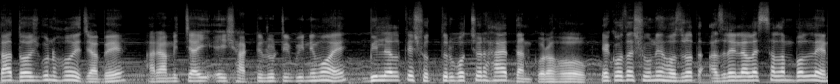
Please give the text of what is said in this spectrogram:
তা দশ গুণ হয়ে যাবে। আর আমি চাই এই ষাটটি রুটির বিনিময়ে বিলালকে সত্তর বছর হায়াত দান করা হোক। একথা শুনে হজরত আজরাইল আলাইসাল্লাম বললেন,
